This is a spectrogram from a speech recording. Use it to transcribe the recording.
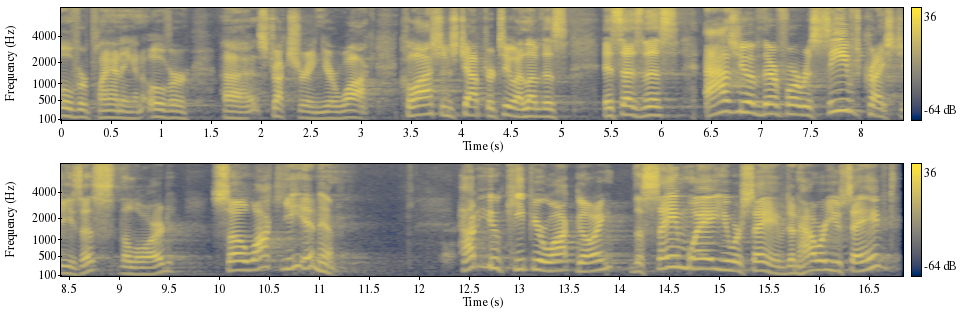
over planning and over uh, structuring your walk. Colossians chapter 2, I love this. It says this As you have therefore received Christ Jesus, the Lord, so walk ye in him. How do you keep your walk going? The same way you were saved. And how were you saved?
